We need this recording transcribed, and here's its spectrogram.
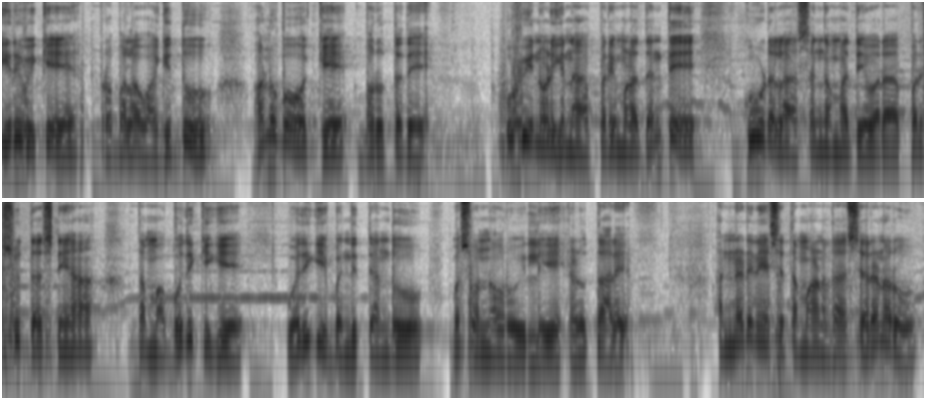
ಇರುವಿಕೆ ಪ್ರಬಲವಾಗಿದ್ದು ಅನುಭವಕ್ಕೆ ಬರುತ್ತದೆ. ಹೂವಿನೊಳಗಿನ ಪರಿಮಳದಂತೆ ಕೂಡಲ ಸಂಗಮ ದೇವರ ಪರಿಶುದ್ಧ ಸ್ನೇಹ ತಮ್ಮ ಬದುಕಿಗೆ ಒದಗಿ ಬಂದಿತ್ತೆಂದು ಬಸವಣ್ಣವರು ಇಲ್ಲಿ ಹೇಳುತ್ತಾರೆ. ಹನ್ನೆರಡನೇ ಶತಮಾನದ ಶರಣರು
